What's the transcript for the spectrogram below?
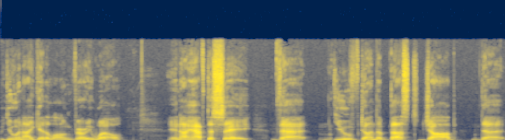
you and I get along very well, and I have to say that you've done the best job that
